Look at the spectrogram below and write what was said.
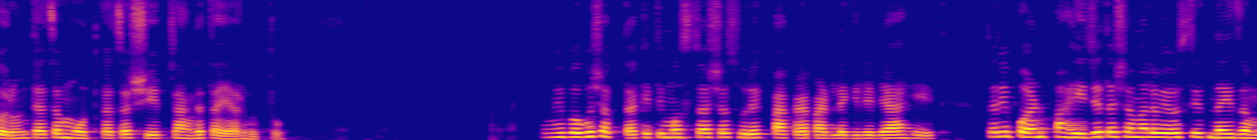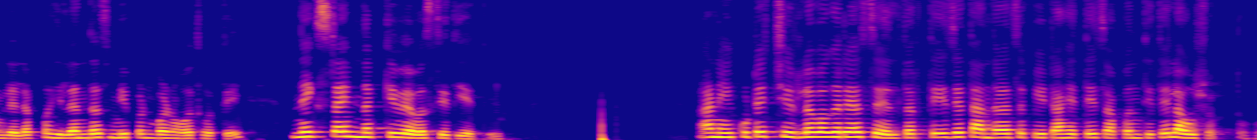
करून त्याचा मोदकाचा शेप चांगला तयार होतो. तुम्ही बघू शकता किती मस्त अशा सुरेख पाकळ्या पाडल्या गेलेल्या आहेत. तरी पण पाहिजे तशा मला व्यवस्थित नाही जमलेल्या. पहिल्यांदाच मी पण बनवत होते. नेक्स्ट टाईम नक्की व्यवस्थित येतील. आणि कुठे चिरलं वगैरे असेल तर ते जे तांदळाचं पीठ आहे तेच आपण तिथे लावू शकतो.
